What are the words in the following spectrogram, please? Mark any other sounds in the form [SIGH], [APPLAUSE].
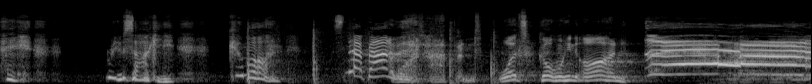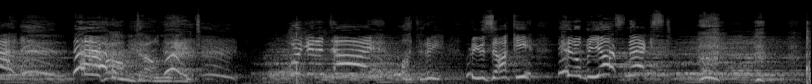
Hey, Ryuzaki, come on. Snap out of it. What happened? What's going on? Ah! Calm down, Light. We're gonna die! Watari, Ryuzaki, it'll be us next! [GASPS]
